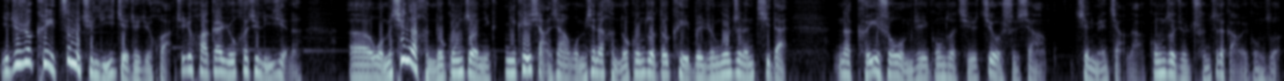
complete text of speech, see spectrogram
也就是说，可以这么去理解这句话。这句话该如何去理解呢？呃，我们现在很多工作，你你可以想象，我们现在很多工作都可以被人工智能替代。那可以说，我们这些工作其实就是像这里面讲的，工作就是纯粹的岗位工作，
